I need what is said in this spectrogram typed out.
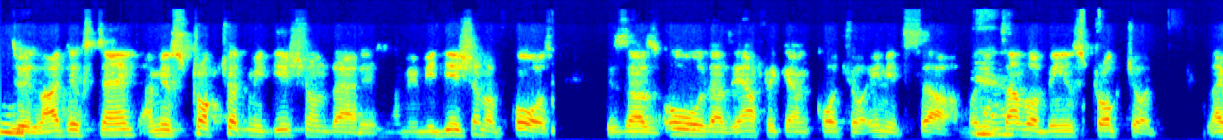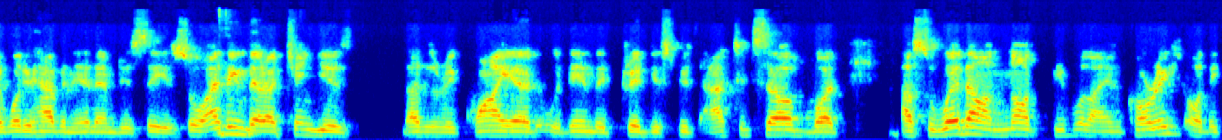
mm. to a large extent. I mean, structured mediation, that is. I mean, mediation, of course, is as old as the African culture in itself. But yeah. in terms of being structured, like what you have in LMDC. So I think there are changes that is required within the Trade Dispute Act itself. But as to whether or not people are encouraged or they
